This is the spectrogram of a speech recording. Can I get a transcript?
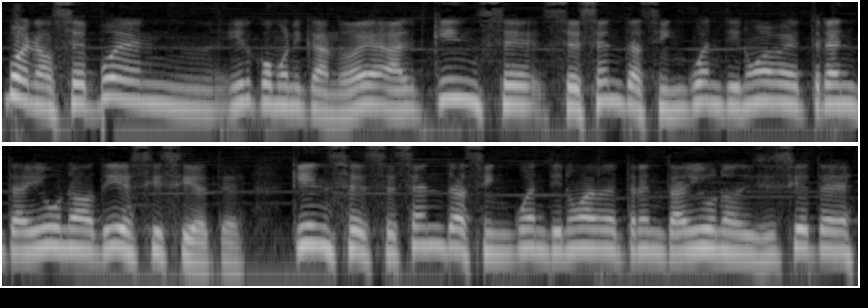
bueno, se pueden ir comunicando ¿eh? al 15 60 59 31 17. 15 60 59 31 17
